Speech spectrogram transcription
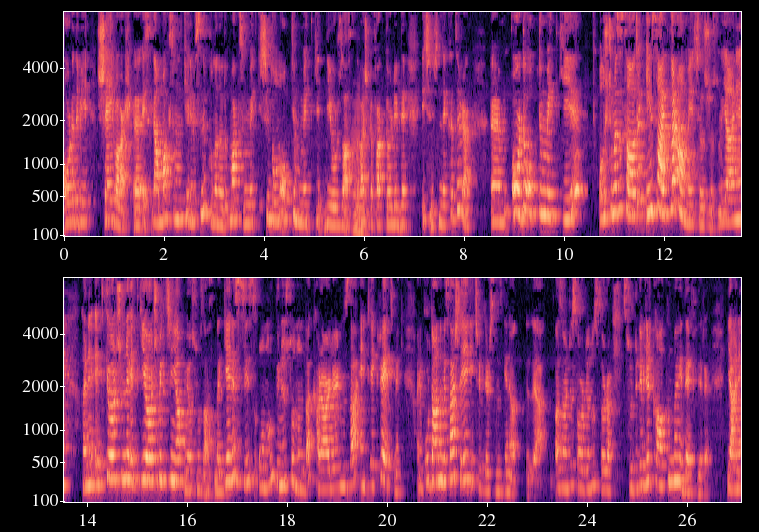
orada da bir şey var. E, eskiden maksimum kelimesini kullanıyorduk. Maksimum etki. Şimdi onu optimum etki diyoruz aslında. Hmm. Başka faktörleri de için içinde katarak. E, orada optimum etkiyi oluşturmanızı sağlayacak insight'lar almaya çalışıyorsunuz. Yani Hani etki ölçümünü etkiyi ölçmek için yapmıyorsunuz aslında. Gene siz onu günün sonunda kararlarınıza entegre etmek. Hani buradan da mesela şeye geçebilirsiniz gene az önce sorduğunuz soru. Sürdürülebilir kalkınma hedefleri. Yani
